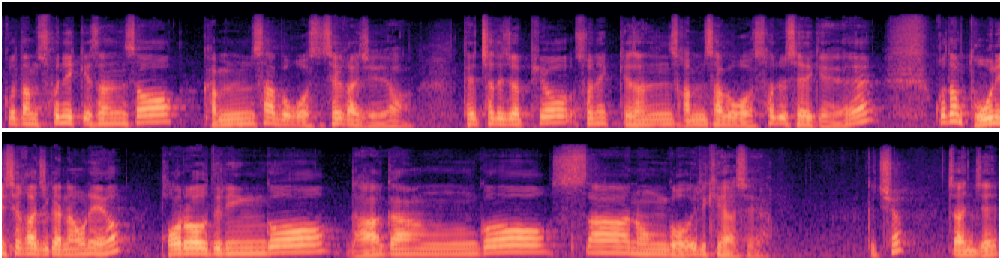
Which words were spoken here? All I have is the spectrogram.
그다음 손익계산서, 감사보고서 세 가지예요. 대차 대조표, 손익계산서, 감사보고서 서류 세 개. 그다음 돈이 세 가지가 나오네요. 벌어들인 거, 나간 거, 쌓아놓은 거 이렇게 하세요. 그렇죠? 자 이제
